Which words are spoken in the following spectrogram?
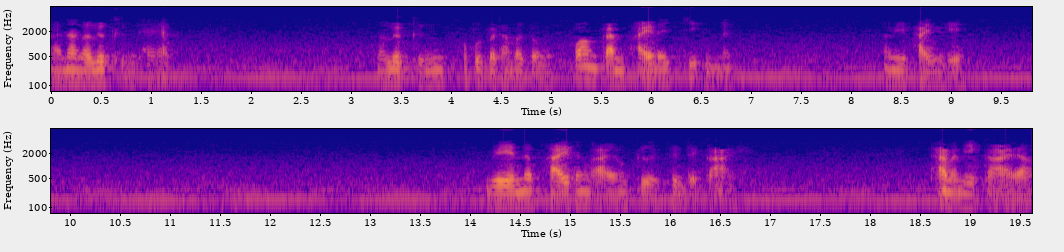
อันนั้นเราลึกถึงแท้ ราลึกถึงพระพุทธธรรมประสงค์ป้องกันภัยได้จริงนะถ้ามีภัยอยู่ดีเวรและภัยทั้งหลายมันเกิดขึ้นแต่กาย ถ้ามันมีกายแล้ว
